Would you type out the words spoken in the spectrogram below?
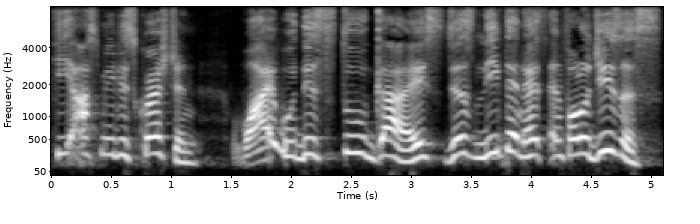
he asked me this question. Why would these two guys just leave their nets and follow Jesus?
